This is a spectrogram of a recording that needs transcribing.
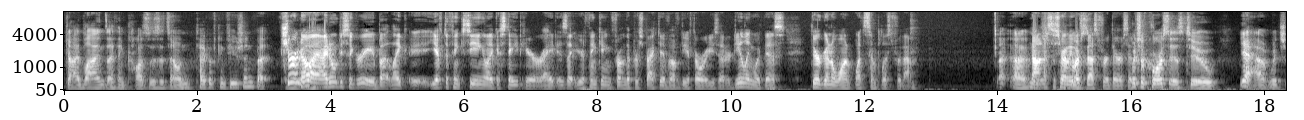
guidelines, I think, causes its own type of confusion. But Sure, no, I, I don't disagree, but like you have to think seeing like a state here, right? Is that you're thinking from the perspective of the authorities that are dealing with this, they're going to want what's simplest for them, uh, uh, not which, necessarily of what's best for their citizens. Which, of course, is to yeah, which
